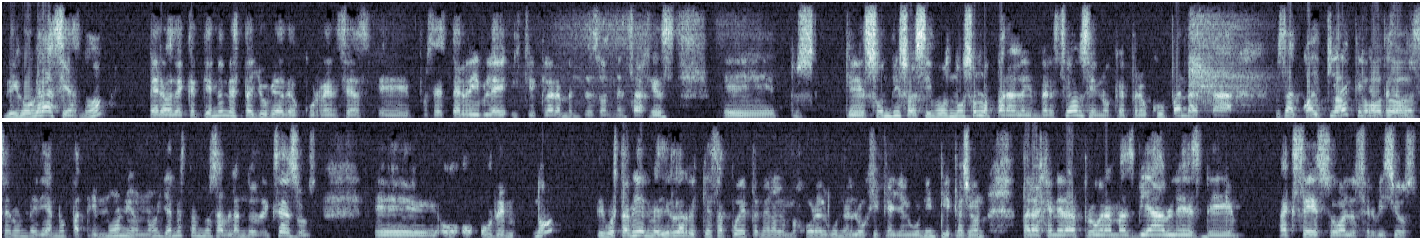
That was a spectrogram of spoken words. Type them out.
Digo, gracias, ¿no? pero de que tienen esta lluvia de ocurrencias, eh, pues es terrible y que claramente son mensajes eh, pues, que son disuasivos no solo para la inversión, sino que preocupan hasta, o sea, cualquiera que haya empezado a hacer un mediano patrimonio, ¿no? Ya no estamos hablando de excesos, eh, o, de, ¿no? digo, está bien, medir la riqueza puede tener a lo mejor alguna lógica y alguna implicación para generar programas viables de acceso a los servicios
